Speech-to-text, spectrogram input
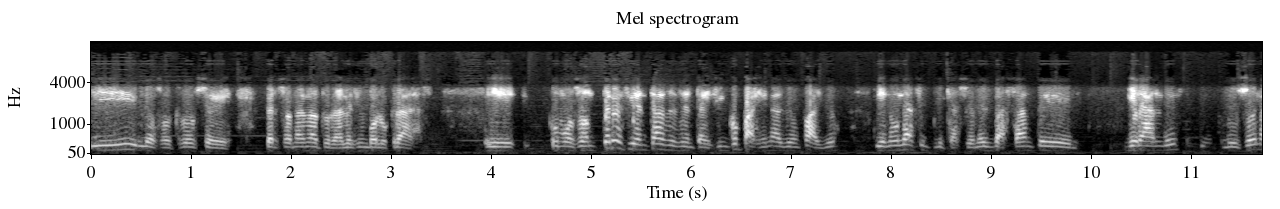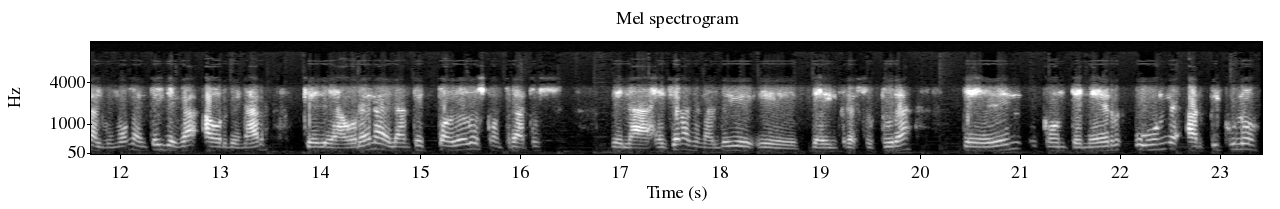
y los otros eh, personas naturales involucradas. Y como son 365 páginas de un fallo, tiene unas implicaciones bastante grandes, incluso en algún momento llega a ordenar que de ahora en adelante todos los contratos de la Agencia Nacional de, eh, de Infraestructura deben contener un artículo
